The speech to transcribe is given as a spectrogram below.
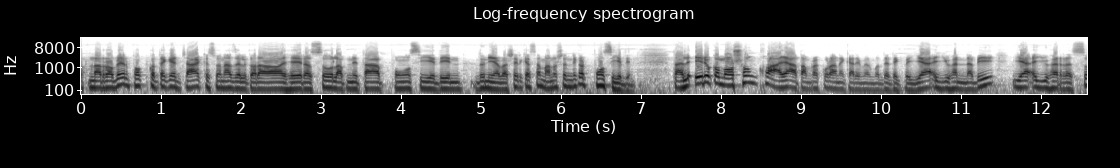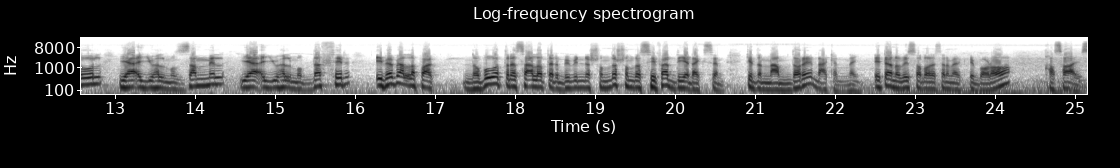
আপনার রবের পক্ষ থেকে যা কিছু নাজিল করা হয়, হে রাসূল, আপনি তা পৌঁছিয়ে দিন, দুনিয়াবাসীর কাছে মানুষের নিকট পৌঁছিয়ে দিন। তাহলে এরকম অসংখ্য আয়াত আমরা কোরআনে কারিমের মধ্যে দেখব, ইয়া আইয়ুহান নবী, ইয়া আইয়ুহার রাসূল, ইয়া আইয়ুহাল মুজাম্মিল ইয়া আইয়ুহাল মুদ্দাসসির এইভাবে আল্লাহ পাক নবুয়ত রেসালতের বিভিন্ন সুন্দর সুন্দর সিফাত দিয়ে ডাকছেন, কিন্তু নাম ধরে ডাকেন নাই। এটা নবী সাল্লামের একটি বড় খাসাইস,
